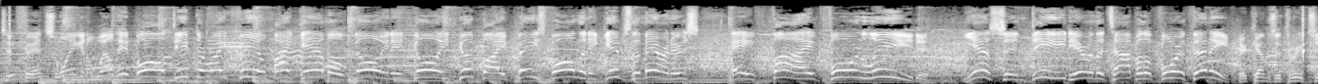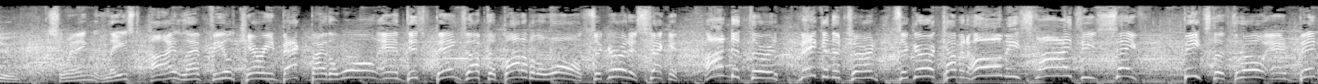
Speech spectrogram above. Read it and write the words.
Phillies. The 3 2 pitch, swing and a well hit ball deep to right field Mike Gamel. Going and going. Goodbye baseball, and he gives the Mariners a 5 4 lead. Yes, indeed, here in the top of the fourth inning. Here comes the 3 2. Swing, laced high left field, carrying back by the wall, and this bangs off the bottom of the wall. Segura to second, on to third, making the turn. Segura coming home. He slides, he's safe. Beats the throw, and Ben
